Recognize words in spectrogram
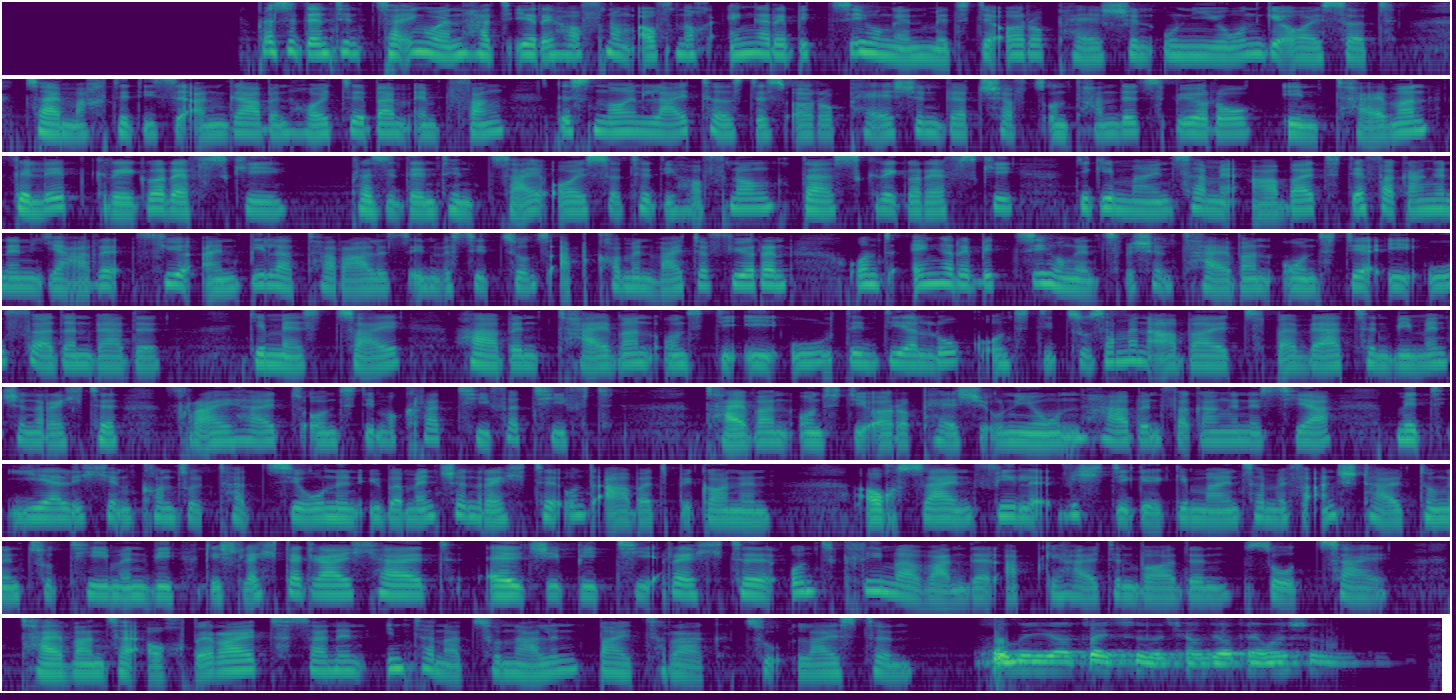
Präsidentin Tsai Ing-wen hat ihre Hoffnung auf noch engere Beziehungen mit der Europäischen Union geäußert. Tsai machte diese Angaben heute beim Empfang des neuen Leiters des Europäischen Wirtschafts- und Handelsbüro in Taiwan, Philipp Gregorewski. Präsidentin Tsai äußerte die Hoffnung, dass Gregorewski die gemeinsame Arbeit der vergangenen Jahre für ein bilaterales Investitionsabkommen weiterführen und engere Beziehungen zwischen Taiwan und der EU fördern werde. Gemäß Tsai haben Taiwan und die EU den Dialog und die Zusammenarbeit bei Werten wie Menschenrechte, Freiheit und Demokratie vertieft. Taiwan und die Europäische Union haben vergangenes Jahr mit jährlichen Konsultationen über Menschenrechte und Arbeit begonnen. Auch seien viele wichtige gemeinsame Veranstaltungen zu Themen wie Geschlechtergleichheit, LGBT-Rechte und Klimawandel abgehalten worden, so Tsai. Taiwan sei auch bereit, seinen internationalen Beitrag zu leisten.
